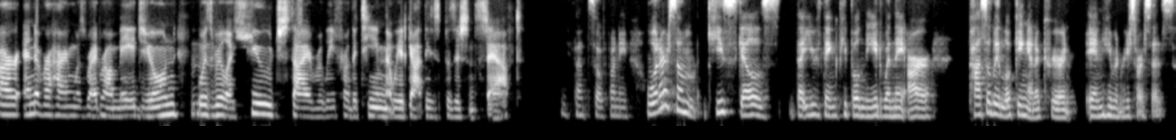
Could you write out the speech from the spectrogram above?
our end of our hiring was right around May, June, mm-hmm. was really a huge sigh of relief for the team that we had got these positions staffed. That's so funny. What are some key skills that you think people need when they are possibly looking at a career in, in human resources?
